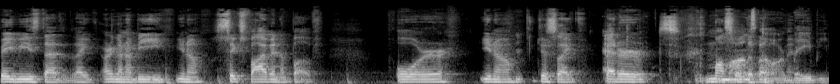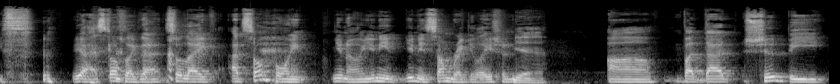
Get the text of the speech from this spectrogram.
babies that like are gonna be you know six five and above, or you know just like better muscle Monstar development. babies. Yeah, stuff like that. So like at some point, you know, you need you need some regulation. yeah. Uh, but that should be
